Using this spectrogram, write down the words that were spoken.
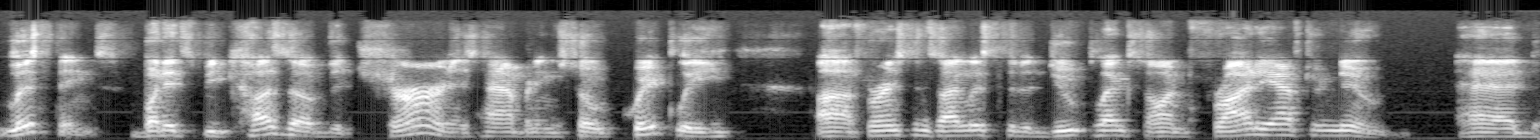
listings, but it's because of the churn is happening so quickly. Uh, for instance, I listed a duplex on Friday afternoon, had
